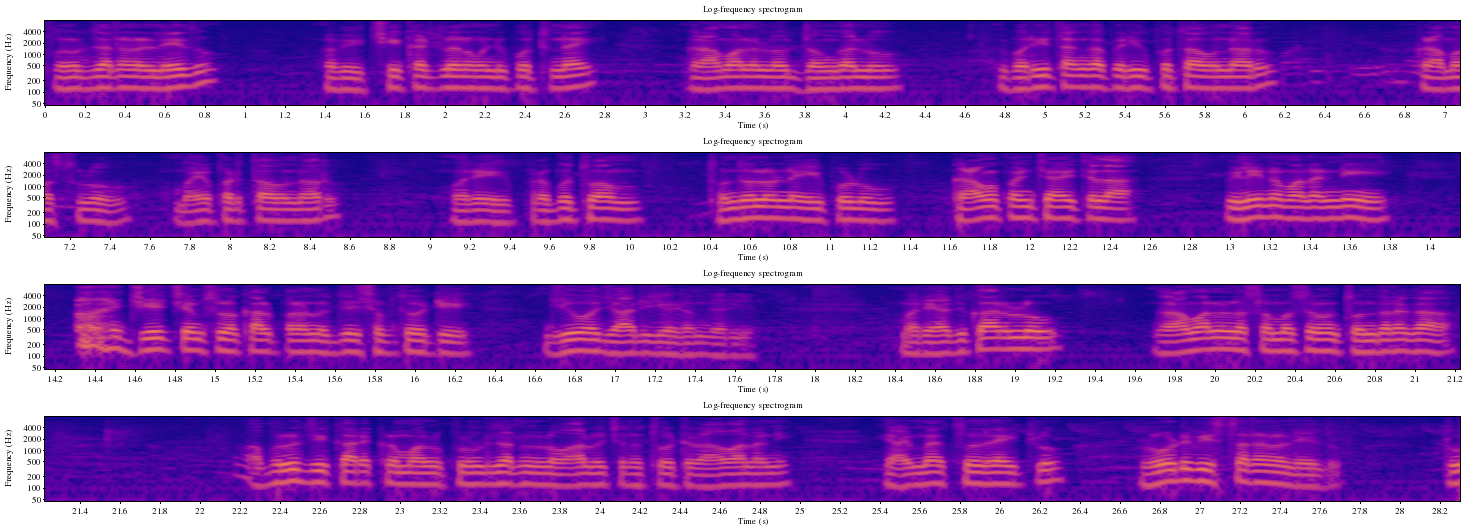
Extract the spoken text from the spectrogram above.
పునరుద్ధరణ లేదు. అవి చీకట్లోనే ఉండిపోతున్నాయి. గ్రామాలలో దొంగలు విపరీతంగా పెరిగిపోతూ ఉన్నారు. గ్రామస్తులు భయపడతా ఉన్నారు. మరి ప్రభుత్వం తొందరలోనే ఇప్పుడు గ్రామ పంచాయతీల విలీనమాలన్నీ జిహెచ్ఎంసీలో కలపాలనే ఉద్దేశంతో జీవో జారీ చేయడం జరిగింది. మరి అధికారులు గ్రామాలలో సమస్యలను తొందరగా అభివృద్ధి కార్యక్రమాలు పునరుద్ధరణలో ఆలోచనతోటి రావాలని ఐమాక్స్ రైట్లు రోడ్డు విస్తరణ లేదు. Two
